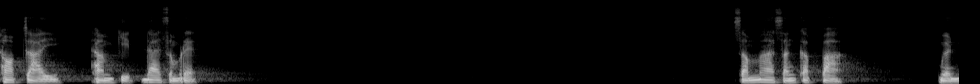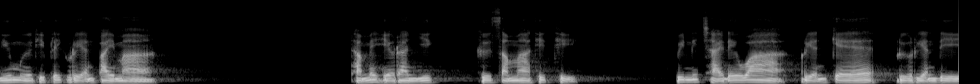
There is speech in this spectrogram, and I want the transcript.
ชอบใจทำกิจได้สำเร็จ สัมมาสังกัปปะ เหมือนนิ้วมือที่พลิกเหรียญไปมาทำให้เหรัญยิกคือสัมมาทิฏฐิ วินิจฉัยได้ว่าเหรียญเก๊หรือเหรียญดี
